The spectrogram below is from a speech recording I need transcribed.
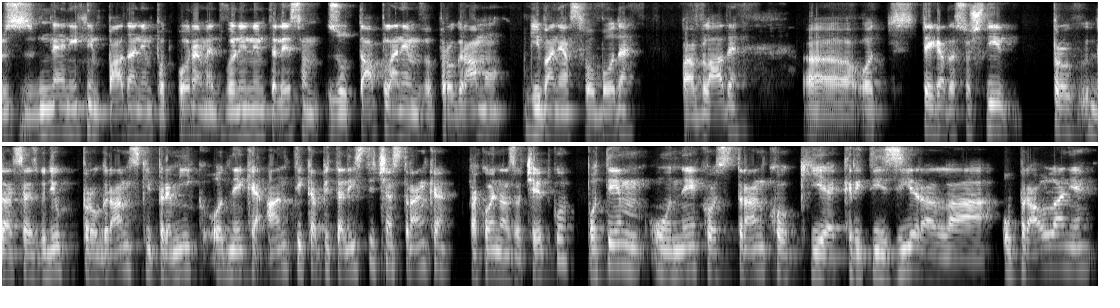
z nenehnim padanjem podpore med volilnim telesom, z utapljanjem v programu Gibanja Svobode pa vlade. Uh, od tega, da so šli da se je zgodil programski premik od neke antikapitalistične stranke, takoj na začetku, potem v neko stranko, ki je kritizirala upravljanje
